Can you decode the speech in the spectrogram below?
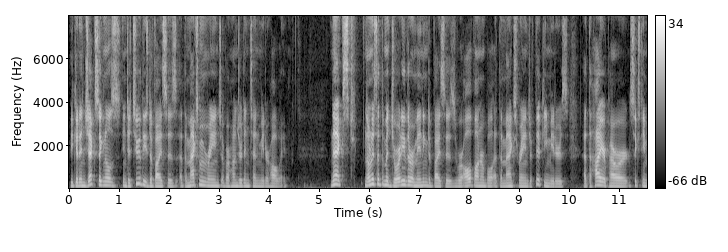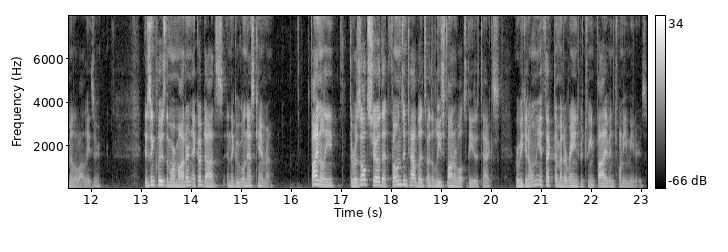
We could inject signals into two of these devices at the maximum range of our 110 meter hallway. Next, notice that the majority of the remaining devices were all vulnerable at the max range of 50 meters at the higher power 60 milliwatt laser. This includes the more modern Echo Dots and the Google Nest camera. Finally, the results show that phones and tablets are the least vulnerable to these attacks, where we can only affect them at a range between 5 and 20 meters.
